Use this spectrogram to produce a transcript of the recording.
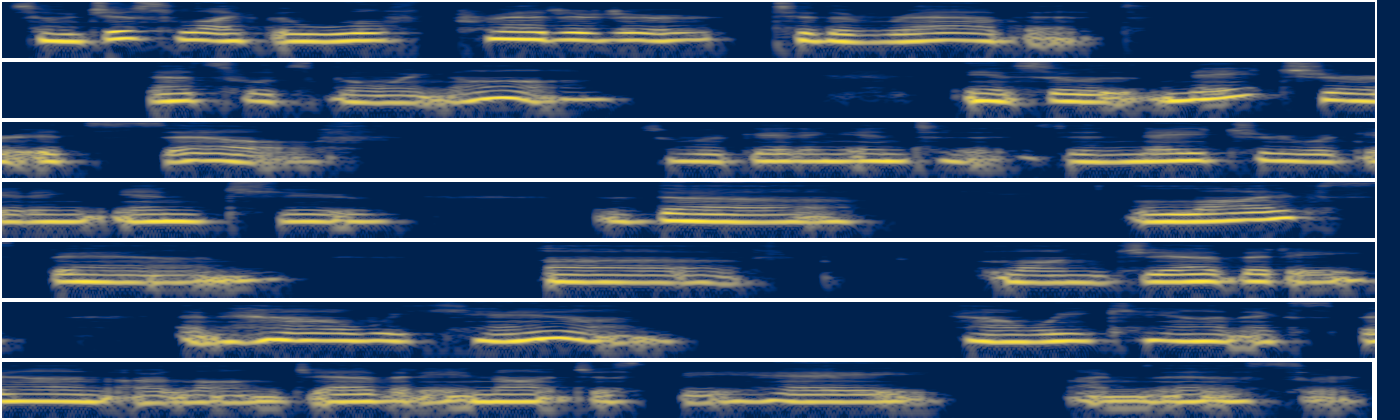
So, just like the wolf predator to the rabbit, that's what's going on. And so, nature itself, so we're getting into the nature, we're getting into the lifespan of longevity and how we can how we can expand our longevity not just be hey I'm this, or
